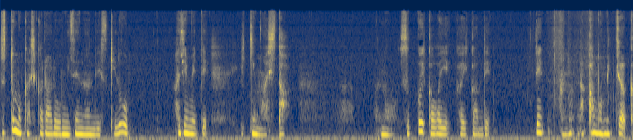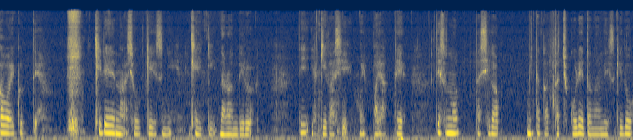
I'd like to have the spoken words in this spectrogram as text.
ずっと昔からあるお店なんですけど初めて行きました。あのすっごい可愛い外観で。であの中もめっちゃ可愛くって綺麗なショーケースにケーキ並んでる。で焼き菓子もいっぱいあって。でその私が見たかったチョコレートなんですけど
